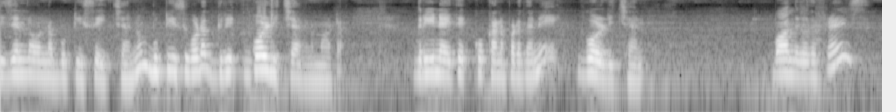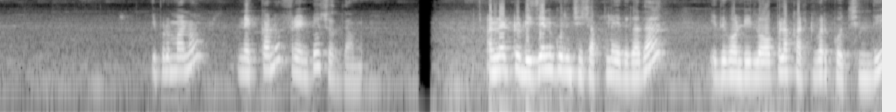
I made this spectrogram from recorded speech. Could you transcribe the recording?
డిజైన్లో ఉన్న బుట్టీసే ఇచ్చాను. బుట్టీస్ కూడా గ్రీ గోల్డ్ ఇచ్చానమాట గ్రీన్ అయితే ఎక్కువ కనపడదని గోల్డ్ ఇచ్చాను. బాగుంది కదా ఫ్రెండ్స్ ఇప్పుడు మనం నెక్కను ఫ్రంట్ చూద్దాము. అన్నట్టు డిజైన్ గురించి చెప్పలేదు కదా? ఇదిగోండి లోపల కట్ వర్క్ వచ్చింది.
